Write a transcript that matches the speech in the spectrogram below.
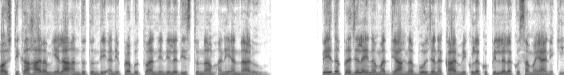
పౌష్టికాహారం ఎలా అందుతుంది అని ప్రభుత్వాన్ని నిలదీస్తున్నాం అని అన్నారు. పేద ప్రజలైన మధ్యాహ్న భోజన కార్మికులకు పిల్లలకు సమయానికి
